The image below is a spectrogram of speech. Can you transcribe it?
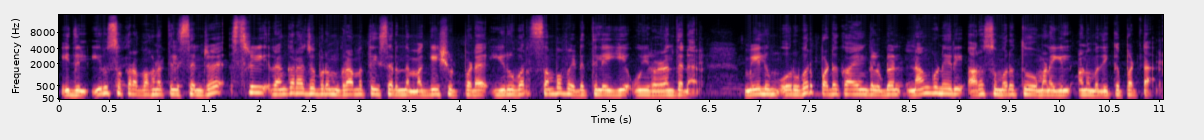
இதில் இருசக்கர வாகனத்தில் சென்ற ஸ்ரீ ரங்கராஜபுரம் கிராமத்தை சேர்ந்த மகேஷ் உட்பட இருவர் சம்பவ இடத்திலேயே உயிரிழந்தனர். மேலும் ஒருவர் படுகாயங்களுடன் நாங்குநேரி அரசு மருத்துவமனையில் அனுமதிக்கப்பட்டார்.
